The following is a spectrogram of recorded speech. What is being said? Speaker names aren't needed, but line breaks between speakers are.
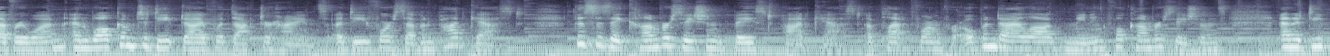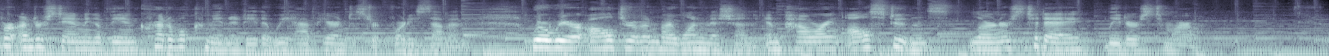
everyone, and welcome to Deep Dive with Dr. Hinz, a D47 podcast. This is a conversation based podcast, a platform for open dialogue, meaningful conversations, and a deeper understanding of the incredible community that we have here in District 47, where we are all driven by one mission empowering all students, learners today, leaders tomorrow.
